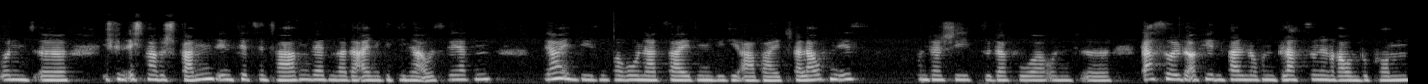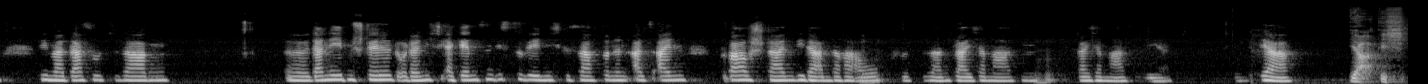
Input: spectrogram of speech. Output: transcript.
und äh, ich bin echt mal gespannt. In 14 Tagen werden wir da einige Dinge auswerten. Ja, in diesen Corona-Zeiten, wie die Arbeit verlaufen ist. Unterschied zu davor. Und äh, das sollte auf jeden Fall noch einen Platz und einen Raum bekommen, wie man das sozusagen äh, daneben stellt oder nicht ergänzend ist zu wenig gesagt, sondern als ein Baustein wie der andere auch sozusagen gleichermaßen, mhm. gleichermaßen wert. Ja. Ja, ich,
